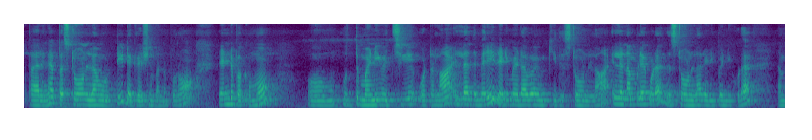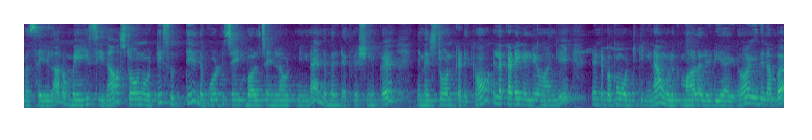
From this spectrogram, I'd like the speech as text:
பாருங்கள் இப்போ ஸ்டோன்லாம் ஒட்டி டெக்கரேஷன் பண்ண போகிறோம் ரெண்டு பக்கமும் முத்து மணி வச்சு ஒட்டலாம். இல்லை இந்தமாரி ரெடிமேடாகவே விற்கிது ஸ்டோன்லாம் இல்லை நம்மளே கூட இந்த ஸ்டோன்லாம் ரெடி பண்ணி கூட நம்ம செய்யலாம். ரொம்ப ஈஸி தான். ஸ்டோன் ஒட்டி சுற்றி இந்த கோல்டு செயின் பால் செயின்லாம் ஒட்டினீங்கன்னா இந்தமாரி டெக்கரேஷனுக்கு இந்தமாரி ஸ்டோன் கிடைக்கும். இல்லை கடைகள்லேயும் வாங்கி ரெண்டு பக்கம் ஒட்டிட்டிங்கன்னா உங்களுக்கு மாலை ரெடி ஆகிடும் இது நம்ம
